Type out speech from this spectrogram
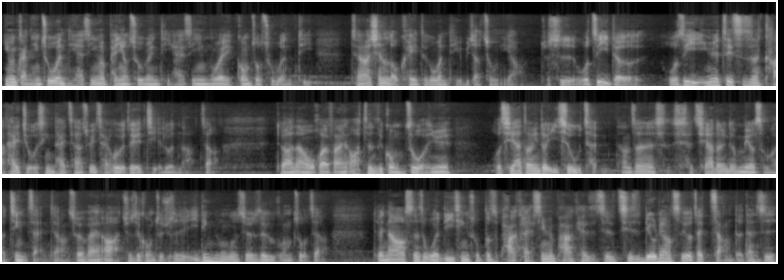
因为感情出问题，还是因为朋友出问题，还是因为工作出问题？想要先 locate 这个问题比较重要。就是我自己的，我自己因为这次真的卡太久，心太差，所以才会有这些结论呐。这样，对啊。那我后来发现，哦，真是工作，因为我其他东西都一事无成，然后真的是其他东西都没有什么进展，这样，所以发现，哦，就是工作，就是一定工作，就是这个工作，这样。对，然后甚至我理清说不是 podcast，因为 podcast 其实其实流量是有在涨的，但是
